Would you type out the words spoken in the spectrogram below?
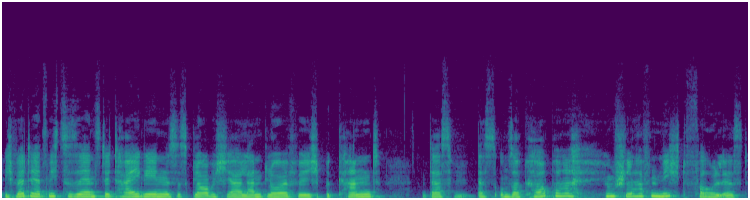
Ich werde jetzt nicht zu sehr ins Detail gehen, es ist, glaube ich, ja landläufig bekannt, dass, dass unser Körper im Schlafen nicht faul ist,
